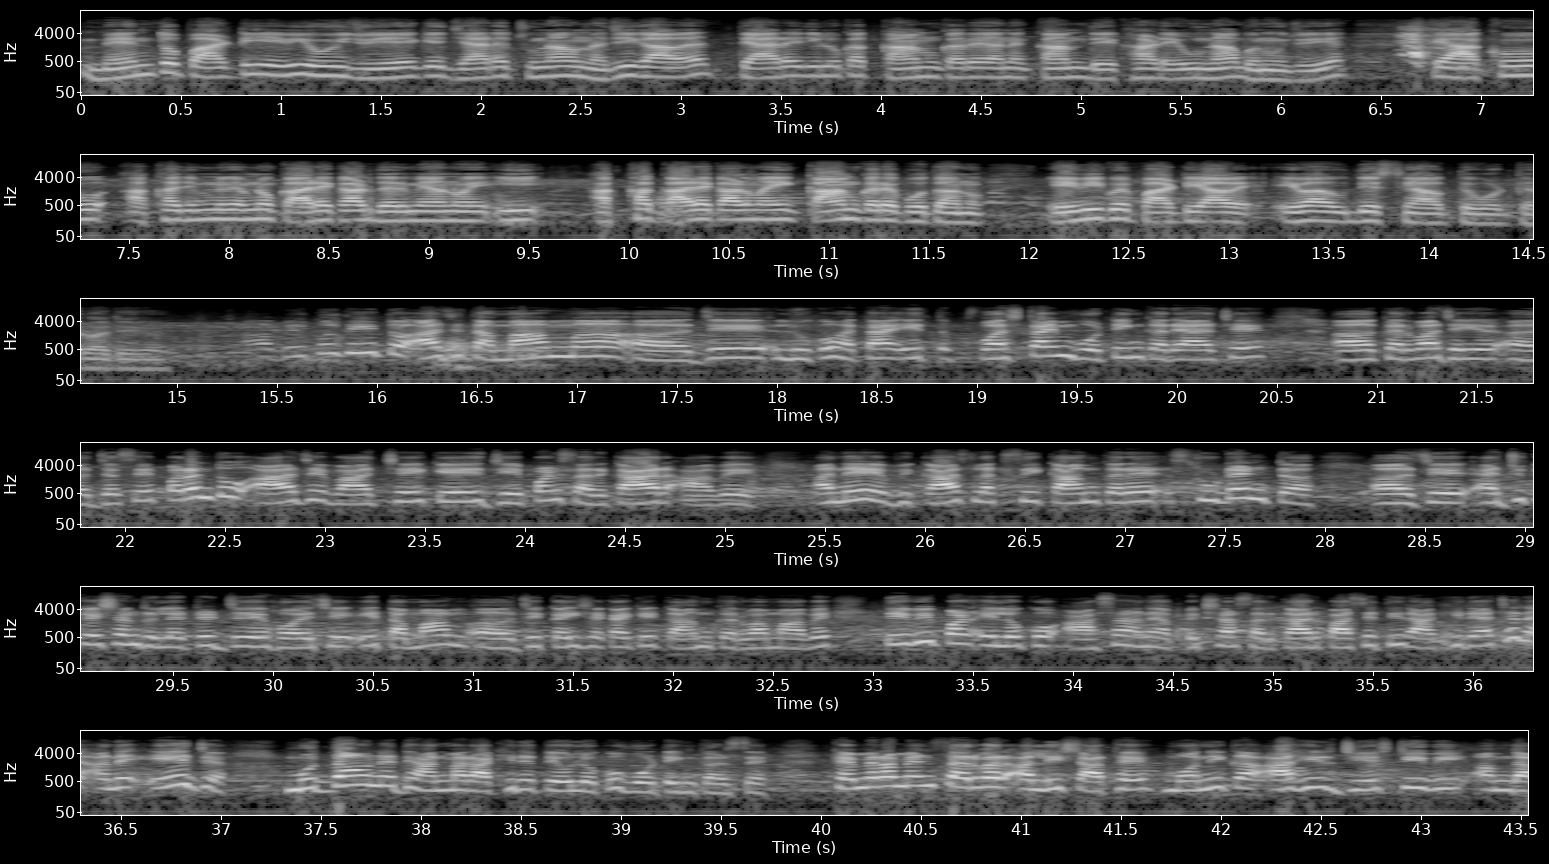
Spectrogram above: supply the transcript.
મેન તો પાર્ટી એવી હોવી જોઈએ કે જ્યારે ચુનાવ નજીક આવે, ત્યારે જ એ લોકો કામ કરે અને કામ દેખાડે, એવું ના બનવું જોઈએ. કે આખું, આખા જેમનો એમનો કાર્યકાળ દરમિયાન હોય એ આખા કાર્યકાળમાં એ કામ કરે પોતાનું. એવી કોઈ પાર્ટી આવે, એવા ઉદ્દેશથી આ વખતે વોટ કરવા જઈ રહ્યો. બિલકુલથી તો આજે તમામ જે લોકો હતા એ ફર્સ્ટ ટાઈમ વોટિંગ કર્યા છે કરવા જઈ જશે. પરંતુ આ જે વાત છે કે જે પણ સરકાર આવે અને વિકાસલક્ષી કામ કરે સ્ટુડન્ટ જે એજ્યુકેશન રિલેટેડ જે હોય છે એ તમામ જે કહી શકાય કે કામ કરવામાં આવે તેવી પણ એ લોકો આશા અને અપેક્ષા સરકાર પાસેથી રાખી રહ્યા છે ને, અને એ જ મુદ્દાઓને ધ્યાનમાં રાખીને તેઓ લોકો વોટિંગ કરશે. કેમેરામેન સર્વર અલી સાથે મોનિકા આહિર જીએસટીવી અમદાવાદ.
